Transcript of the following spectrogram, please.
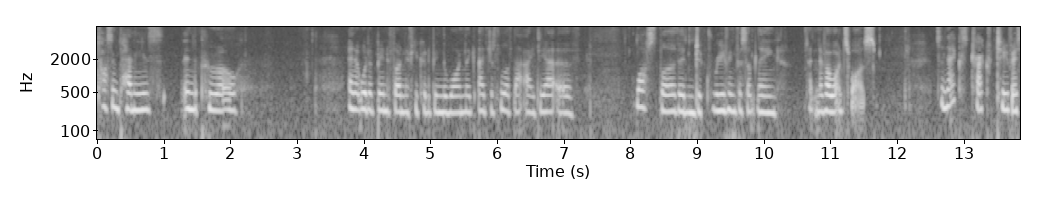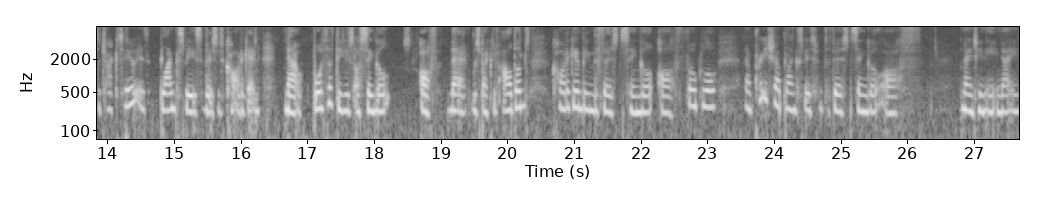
Tossing pennies in the pool. And it would have been fun if you could have been the one. Like, I just love that idea of lost love and grieving for something that never once was. So, next, track 2 versus track 2 is Blank Space versus Cardigan. Now, both of these are singles off their respective albums, Cardigan being the first single off Folklore, and I'm pretty sure Blank Space was the first single off 1989.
